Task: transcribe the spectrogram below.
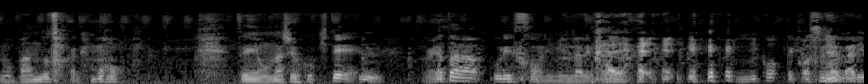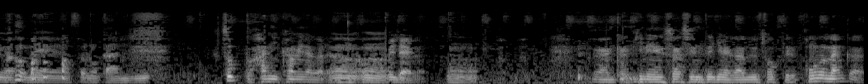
のバンドとかでも、全員同じ服着て、うん。やたら嬉しそうにみんなでこう、はいはいニコってこうしはい。ながらりますね、その感じ。ちょっとはにかみながら、うんうんみたいな。うん。なんか記念写真的な感じで撮ってる。このなんか、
